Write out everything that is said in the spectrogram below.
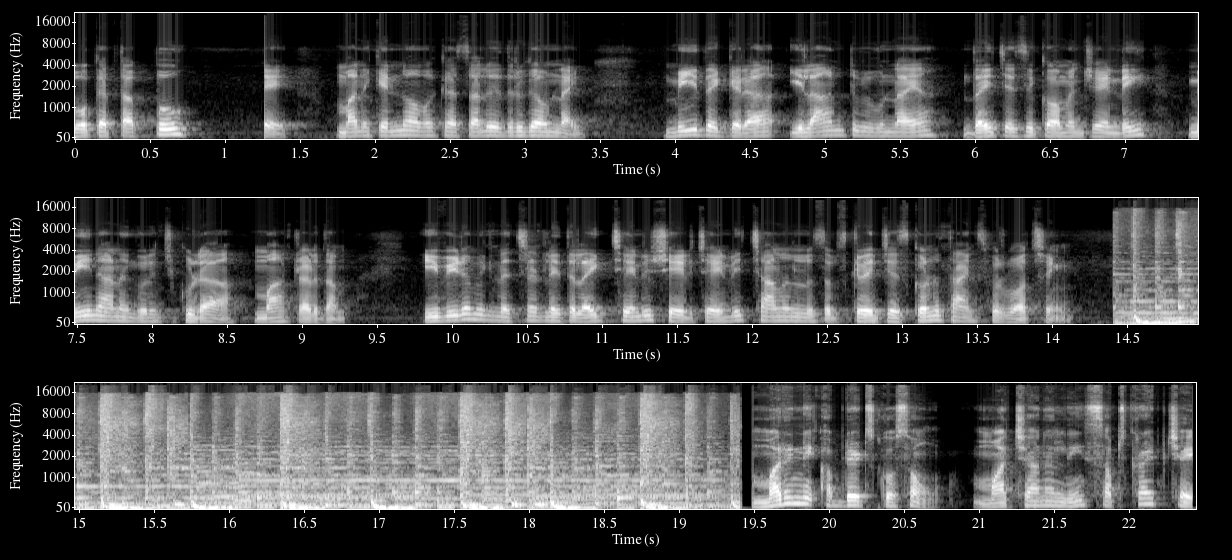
ఒక తప్పు అంటే మనకెన్నో అవకాశాలు ఎదురుగా ఉన్నాయి. మీ దగ్గర ఇలాంటివి ఉన్నాయా? దయచేసి కామెంట్ చేయండి. మీ నాన్న గురించి కూడా మాట్లాడదాం. ఈ వీడియో మీకు నచ్చినట్లయితే లైక్ చేయండి షేర్ చేయండి ఛానల్ను సబ్స్క్రైబ్ చేసుకోండి. థ్యాంక్స్ ఫర్ వాచింగ్ మరిన్ని అప్డేట్స్ కోసం మా ఛానల్ని సబ్స్క్రైబ్ చేయండి.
